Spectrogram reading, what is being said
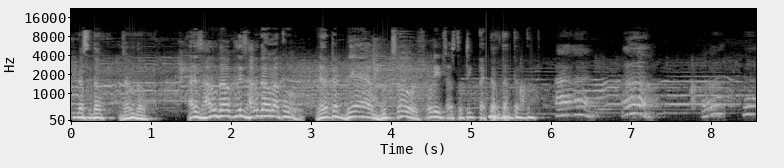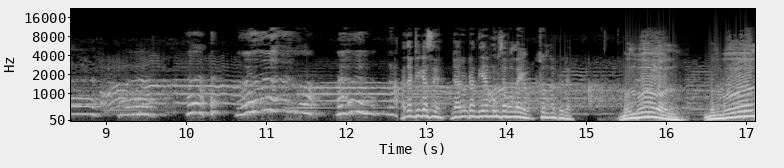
ঠিক আছে, দাও, ঝাড়ু দাও। আরে ঝাড়ু দাও, খালি ঝাড়ু দাও না তো। এটা একটা ব্যায়াম, বুঝছ? শরীর স্বাস্থ্য ঠিক থাকতে। আচ্ছা ঠিক আছে, ঝাড়ুটা দিয়ে মুছে ফেলাই সুন্দর করে। বুলবুল বুলবুল।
